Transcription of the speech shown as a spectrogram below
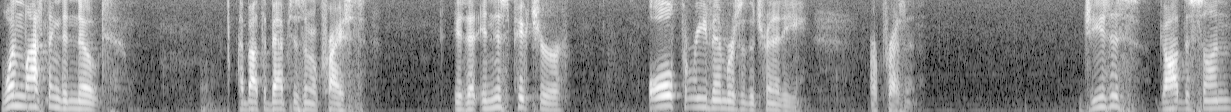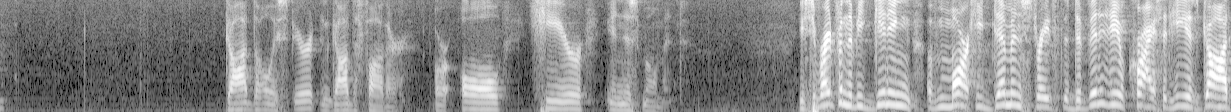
one last thing to note about the baptism of Christ is that in this picture, all three members of the Trinity are present Jesus, God the Son, God the Holy Spirit, and God the Father are all here in this moment. You see, right from the beginning of Mark, he demonstrates the divinity of Christ, that he is God,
